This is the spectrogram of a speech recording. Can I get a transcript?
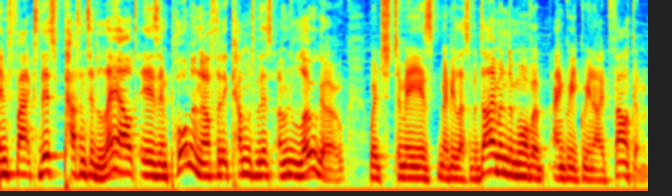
In fact, this patented layout is important enough that it comes with its own logo, which to me is maybe less of a diamond and more of an angry green-eyed falcon.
